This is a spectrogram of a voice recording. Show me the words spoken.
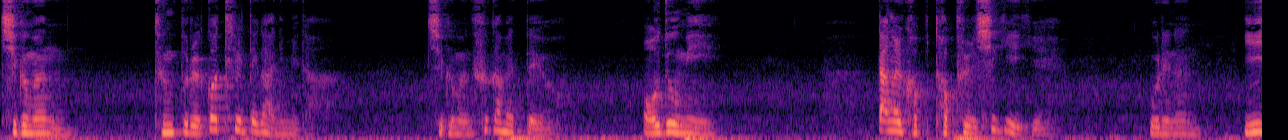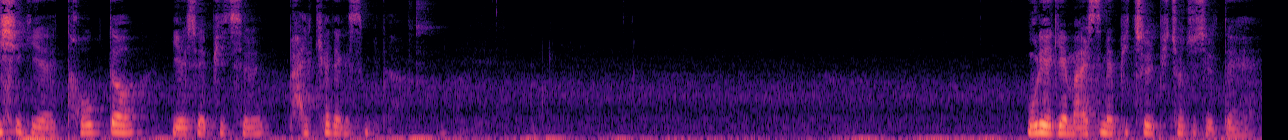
지금은 등불을 꺼트릴 때가 아닙니다. 지금은 흑암의 때요. 어둠이 땅을 덮을 시기이기에 우리는 이 시기에 더욱더 예수의 빛을 밝혀야 되겠습니다. 우리에게 말씀의 빛을 비춰주실 때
